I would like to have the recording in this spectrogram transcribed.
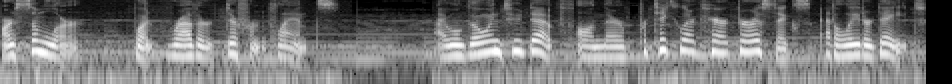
are similar but rather different plants. I will go into depth on their particular characteristics at a later date,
